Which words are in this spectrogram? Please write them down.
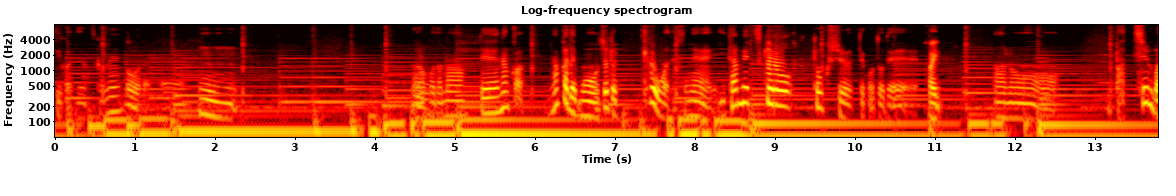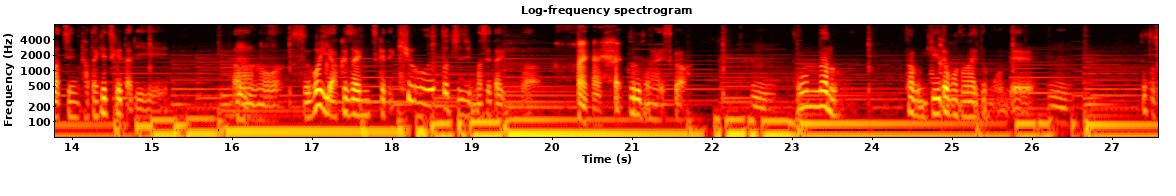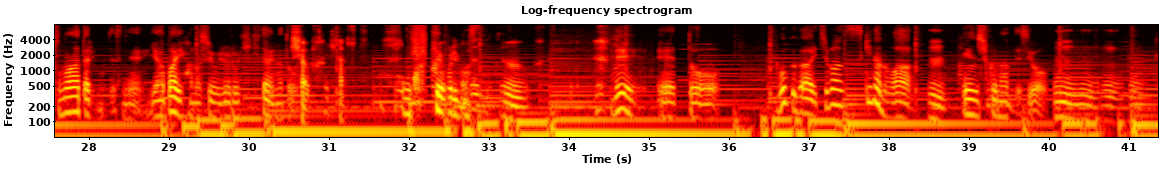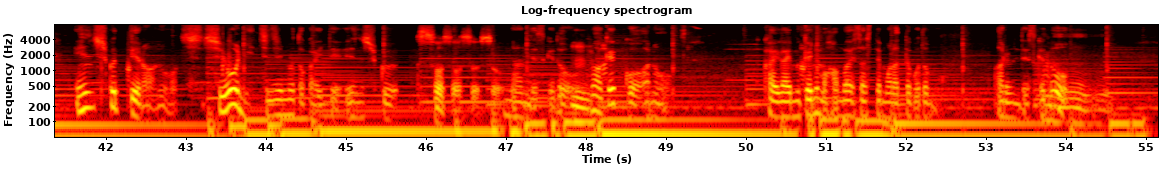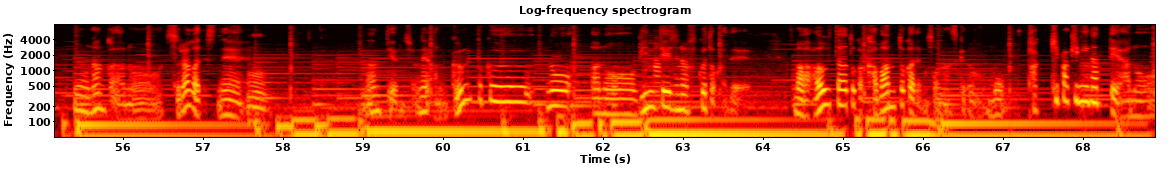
ていう感じなんですかね。そうだね。うん。なるほどな。で、なんか、中でも、ちょっと今日はですね、炒めつけろ特集ってことで、はい。あのー、バッチンバッチン叩きつけたり、あの、すごい薬剤につけてキューッと縮ませたりとかはいはいはい。するじゃないですか。うん。そんなの多分聞いたことないと思うんで、うん。ちょっとそのあたりのですね、やばい話をいろいろ聞きたいなとやばいや思っております。うん。で、えーっと、僕が一番好きなのはうん。円縮なんですよ。うんうんうん円縮っていうのはあのし塩に縮むと書いて円縮そうそうそうそう。なんですけど、うんまあ結構あの海外向けにも販売させてもらったこともあるんですけど、うんうんもうなんかあの面がですね、うん。なんて言うんでしょうね、あの軍服のあのヴィンテージの服とかで、まあアウターとかカバンとかでもそうなんですけど、もうパッキパキになって、あの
